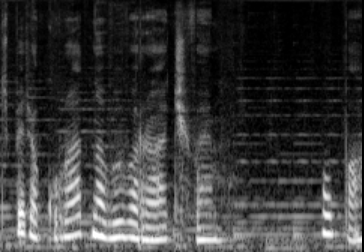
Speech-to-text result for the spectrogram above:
Теперь аккуратно выворачиваем. Опа.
